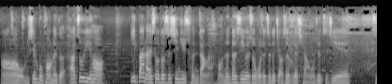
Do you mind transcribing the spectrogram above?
好，我们先不碰那个啊，注意哈，一般来说都是先去存档了，好，那但是因为说我的这个角色比较强，我就直接。直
